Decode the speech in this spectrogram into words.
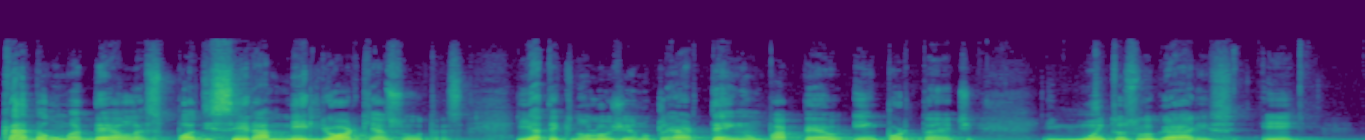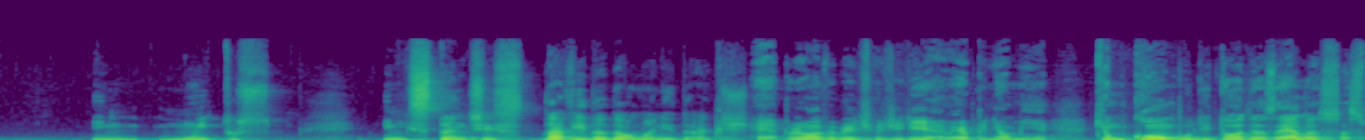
cada uma delas pode ser a melhor que as outras. E a tecnologia nuclear tem um papel importante em muitos lugares e em muitos instantes da vida da humanidade. É, provavelmente eu diria, é a opinião minha, que um combo de todas elas, as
